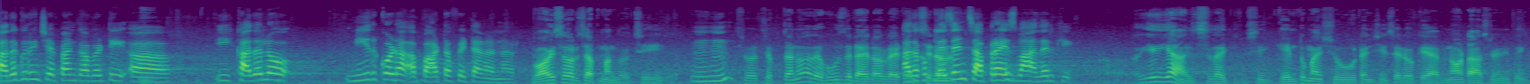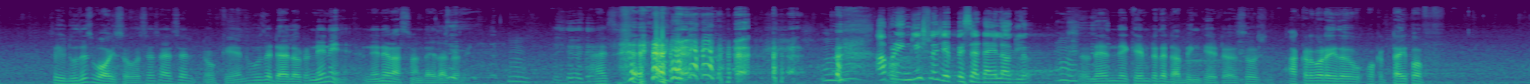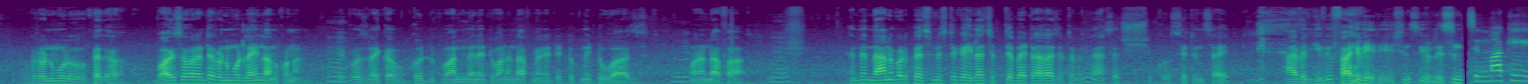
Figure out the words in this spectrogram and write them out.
కథ గురించి చెప్పాం కాబట్టి ఆ, ఈ కథలో మీరు కూడా ఆ పార్ట్ ఆఫ్ ఇట్ అని అన్నారు. వాయిస్ ఓవర్ చెప్పమంది వచ్చి. సో చెప్తాను అది హూస్ ద డైలాగ్ అదొక రైటర్ ప్లెజెంట్ సర్ప్రైజ్ మా అందరికి. Yeah it's like she came to my shoot and she said okay i've not asked you anything. So you do this voice over. So i said okay and who's the dialogue నేనే నేనే రాస్తున్నాను dialogue అని. అప్పుడు ఇంగ్లీష్లో చెప్పేశారు డైలాగ్లు so then they came to the dubbing theatre so అక్కడ కూడా ఏదో ఒక టైప్ ఆఫ్ రెండు మూడు వాయిస్ ఓవర్ అంటే రెండు మూడు లైన్లు అనుకున్నాను it was like a good one minute one and half minute it took me two hours one and half hour and then దాన్ని కూడా పెసిమిస్టిక్గా ఇలా చెప్తే బెటర్ అలా చెప్తే go sit inside I will give you five variations you listen సినిమాకి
